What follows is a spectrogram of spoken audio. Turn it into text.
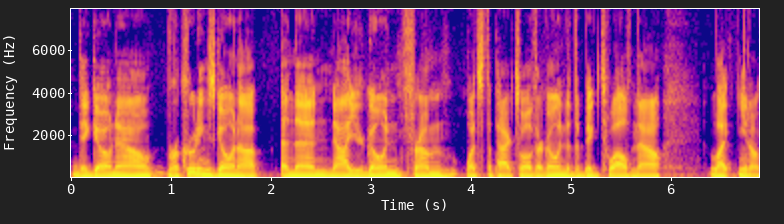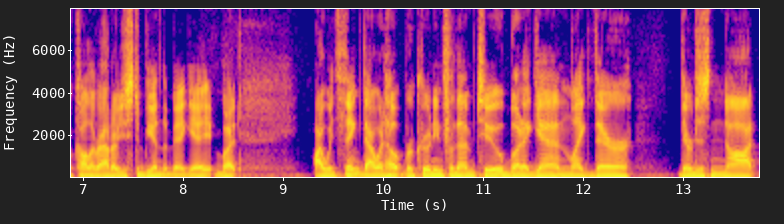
they go now. Recruiting's going up, and then now you're going from what's the Pac-12? They're going to the Big 12 now. Like you know, Colorado used to be in the Big Eight, but I would think that would help recruiting for them too. But again, like they're they're just not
